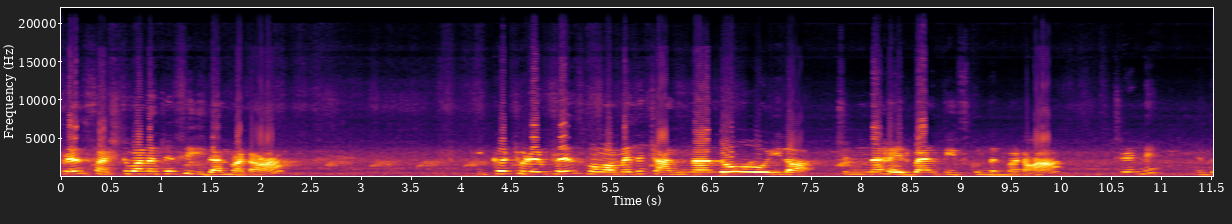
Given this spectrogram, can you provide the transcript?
ఫ్రెండ్స్ ఫస్ట్ వన్ వచ్చేసి ఇదన్నమాట. ఇక్కడ చూడండి ఫ్రెండ్స్ మా మమ్మీ అయితే చన్నాలో ఇలా చిన్న హెయిర్ బ్యాండ్ తీసుకుందనమాట చూడండి ఎంత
